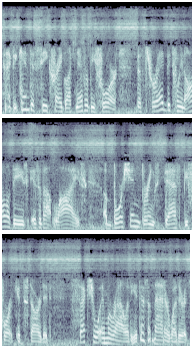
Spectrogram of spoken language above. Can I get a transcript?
And I began to see, Craig, like never before, the thread between all of these is about lies. Abortion brings death before it gets started. Sexual immorality, it doesn't matter whether it's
